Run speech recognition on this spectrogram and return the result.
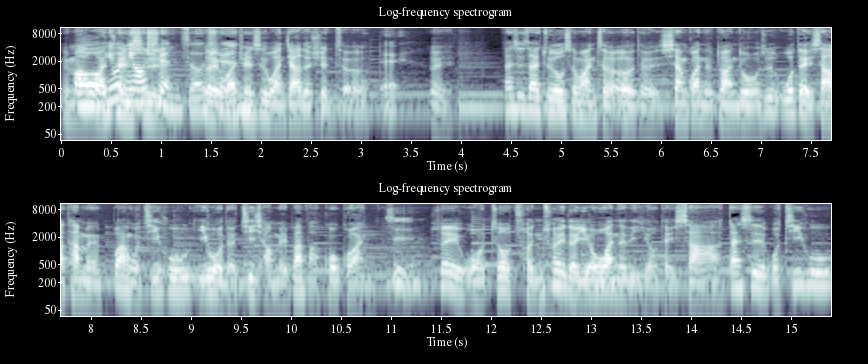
对吗？哦，因为你有选择，对，完全是玩家的选择，对对。但是在《最后生还者二》的相关的段落，就是我得杀他们，不然我几乎以我的技巧没办法过关。是，所以我只有纯粹的游玩的理由得杀，但是我几乎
